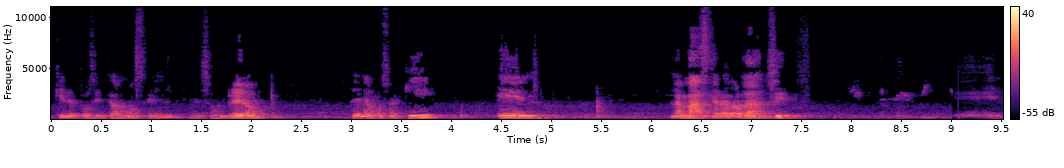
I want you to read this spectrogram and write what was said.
aquí depositamos el, el sombrero, tenemos aquí el, la máscara, ¿verdad? Sí, Eh,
